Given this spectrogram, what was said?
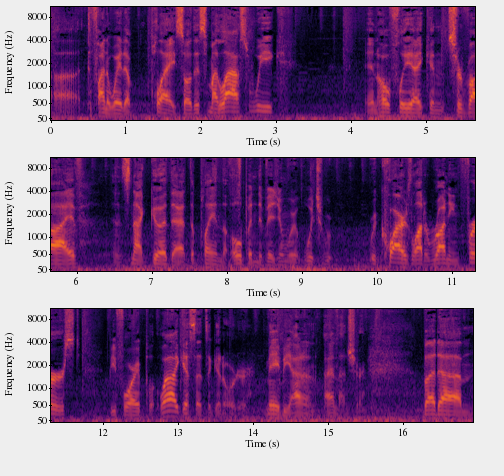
uh, to find a way to play. So this is my last week, and hopefully I can survive. And it's not good that I have to play in the open division, which requires a lot of running first before I play. Well, I guess that's a good order. Maybe I don't. I'm not sure. But um,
